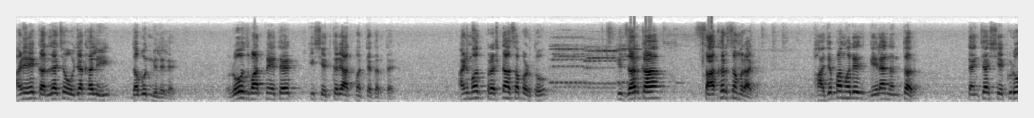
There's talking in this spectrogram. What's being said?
आणि हे कर्जाच्या ओझ्याखाली दबून गेलेले आहेत. रोज बातम्या येत आहेत की शेतकरी आत्महत्या करत आहेत आणि मग प्रश्न असा पडतो की जर का साखर सम्राट भाजपामध्ये गेल्यानंतर त्यांच्या शेकडो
